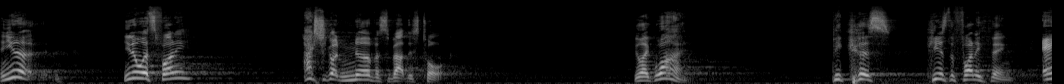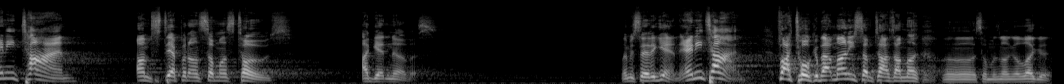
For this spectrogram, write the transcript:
And you know, you know what's funny? I actually got nervous about this talk. You're like, why? Because here's the funny thing anytime I'm stepping on someone's toes, I get nervous. Let me say it again. Anytime. If I talk about money, sometimes I'm like, oh, someone's not gonna like it.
